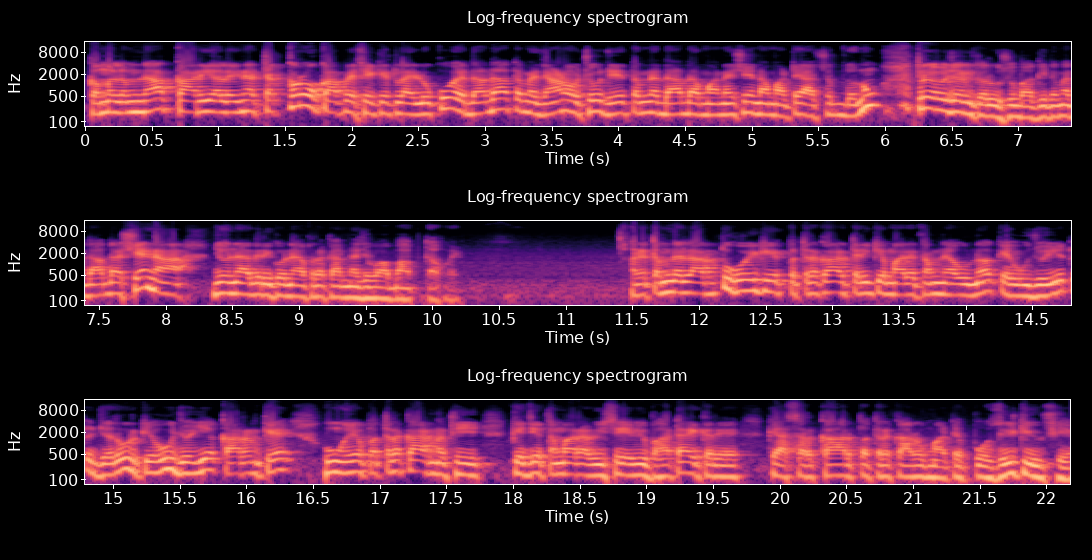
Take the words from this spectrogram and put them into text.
કમલમના કાર્યાલયના ચક્કરો કાપે છે કેટલાય લોકો એ દાદા, તમે જાણો છો જે તમને દાદા માને છે એના માટે આ શબ્દોનું પ્રયોજન કરું છું. બાકી તમે દાદા શેના જો નાગરિકોને આ પ્રકારના જવાબ આપતા હોય. અને તમને લાગતું હોય કે પત્રકાર તરીકે મારે તમને આવું ન કહેવું જોઈએ, તો જરૂર કહેવું જોઈએ, કારણ કે હું એ પત્રકાર નથી કે જે તમારા વિશે એવી ભાટાઈ કરે કે આ સરકાર પત્રકારો માટે પોઝિટિવ છે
